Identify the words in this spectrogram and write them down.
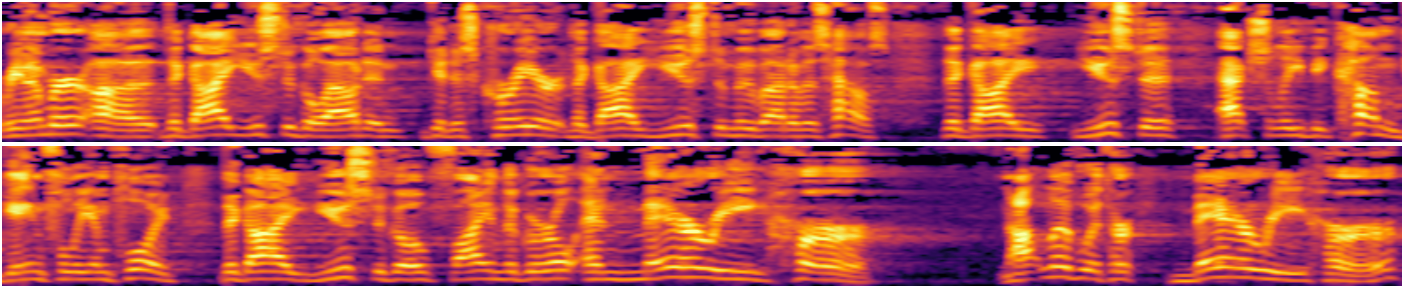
Remember, uh, the guy used to go out and get his career. The guy used to move out of his house. The guy used to actually become gainfully employed. The guy used to go find the girl and marry her. Not live with her, marry her,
